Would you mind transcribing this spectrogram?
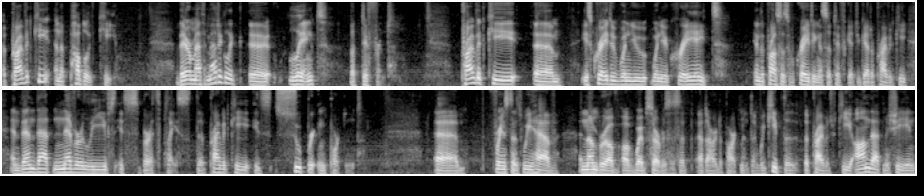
a private key and a public key. They are mathematically uh, linked, but different. Private key um, is created when you, when you create in the process of creating a certificate, you get a private key, and then that never leaves its birthplace. The private key is super important. Um, for instance, we have a number of, of web services at, at, our department, and we keep the, the private key on that machine,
